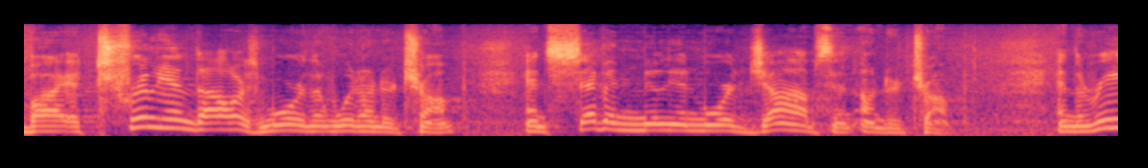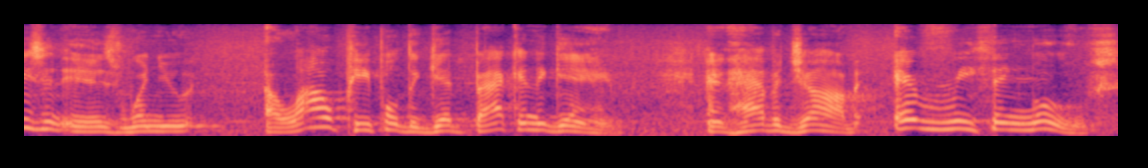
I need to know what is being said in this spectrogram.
by a trillion dollars more than it would under Trump and 7 million more jobs than under Trump. And the reason is when you allow people to get back in the game and have a job, everything moves.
